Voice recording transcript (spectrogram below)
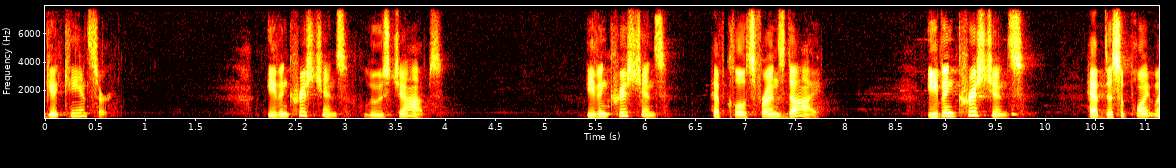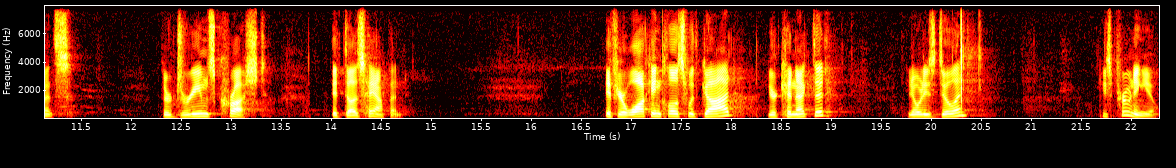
get cancer. Even Christians lose jobs. Even Christians have close friends die. Even Christians have disappointments, their dreams crushed. It does happen. If you're walking close with God, you're connected, you know what He's doing? He's pruning you.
